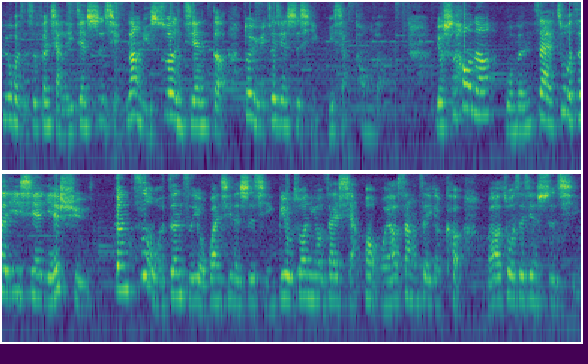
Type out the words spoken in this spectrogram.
又或者是分享了一件事情，让你瞬间的对于这件事情你想通了。有时候呢，我们在做这一些也许跟自我增值有关系的事情，比如说你有在想哦，我要上这个课，我要做这件事情，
